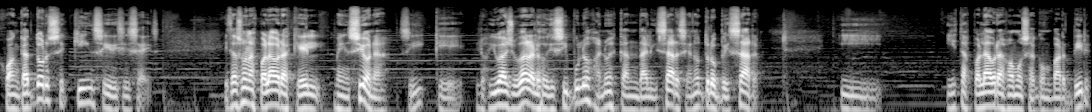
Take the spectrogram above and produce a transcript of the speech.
Juan 14, 15 y 16. Estas son las palabras que él menciona, ¿sí? que los iba a ayudar a los discípulos a no escandalizarse, a no tropezar y, estas palabras vamos a compartir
